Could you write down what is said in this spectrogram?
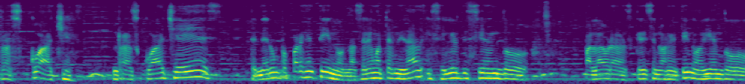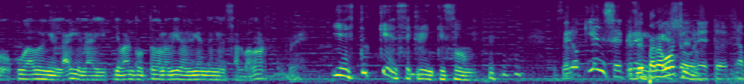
Rascuache. Rascuache es tener un papá argentino, nacer en maternidad y seguir diciendo palabras que dicen los argentinos habiendo jugado en el Águila y llevando toda la vida viviendo en El Salvador. ¿Y estos quién se creen que son? Pero ¿quién se cree es para que vos, son Chino. estos? No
